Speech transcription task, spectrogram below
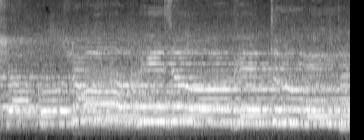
সকল অভিযোগে তুমি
